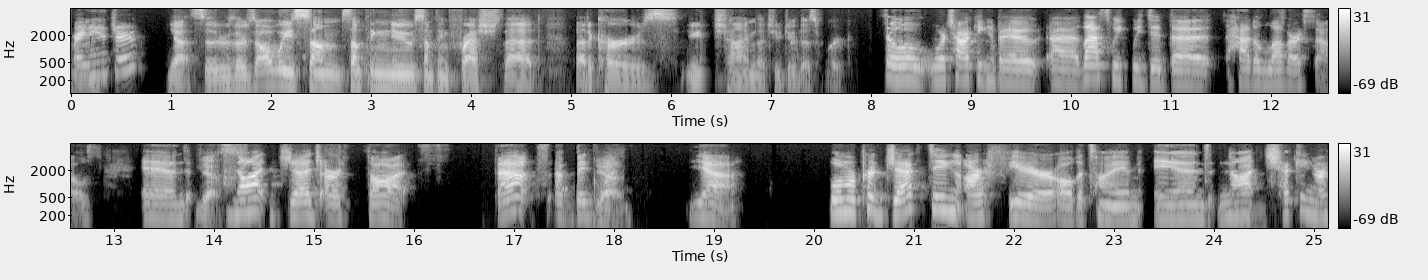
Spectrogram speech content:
Right, Mhm. Andrew? Yes. So there's, there's always some something new, something fresh that that occurs each time that you do this work. So we're talking about uh, last week we did the how to love ourselves and Yes. not judge our thoughts. That's a big Yeah. one. Yeah. When we're projecting our fear all the time and not Mhm. checking our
